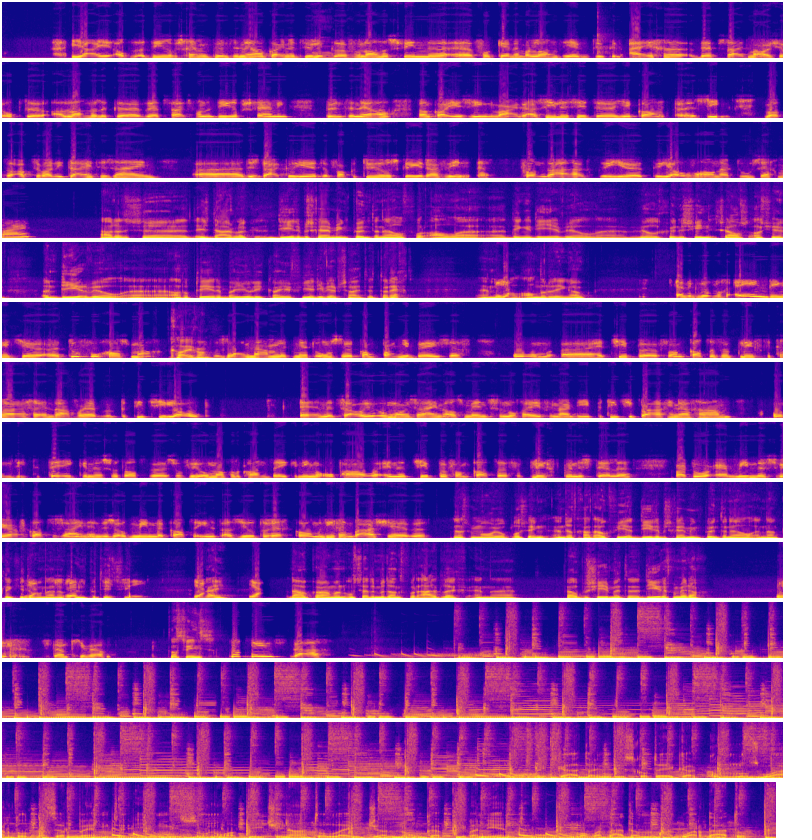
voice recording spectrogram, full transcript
Ja, op dierenbescherming.nl kan je natuurlijk uh, van alles vinden. Uh, voor Kennemerland, die heeft natuurlijk een eigen website. Maar als je op de landelijke website van de dierenbescherming.nl... dan kan je zien waar de asielen zitten. Je kan uh, zien wat de actualiteiten zijn. dus daar kun je, de vacatures kun je daar vinden. Van daaruit kun je, kun je overal naartoe, zeg maar. Nou, dat is, uh, is duidelijk. Dierenbescherming.nl voor alle uh, dingen die je wil, uh, wil kunnen zien. Zelfs als je een dier wil adopteren bij jullie... kan je via die website terecht. En ja. al andere dingen ook. En ik wil nog één dingetje toevoegen als mag. Ga je gang. We zijn namelijk met onze campagne bezig om het chippen van katten verplicht te krijgen. En daarvoor hebben we een petitie lopen. En het zou heel mooi zijn als mensen nog even naar die petitiepagina gaan om die te tekenen, zodat we zoveel mogelijk handtekeningen ophouden en het chippen van katten verplicht kunnen stellen, waardoor er minder zwerfkatten zijn en dus ook minder katten in het asiel terechtkomen die geen baasje hebben. Dat is een mooie oplossing en dat gaat ook via dierenbescherming.nl en dan klik je door naar een, een petitie. Ja, Oké. ja. Nou Carmen, ontzettend bedankt voor de uitleg en uh, veel plezier met de dieren vanmiddag. Ja, dankjewel. Tot ziens. Tot ziens. Dag. in discoteca con lo sguardo da serpente Io mi sono avvicinato, lei già non capiva niente L'ho guardata, ma guardato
